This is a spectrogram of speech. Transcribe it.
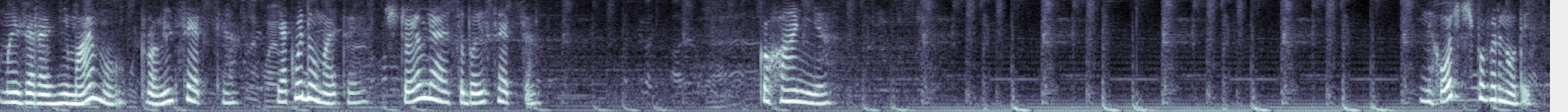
Ми зараз знімаємо промінь серця. Як ви думаєте, що являє собою серце? Кохання. Не хочеш повернутись?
